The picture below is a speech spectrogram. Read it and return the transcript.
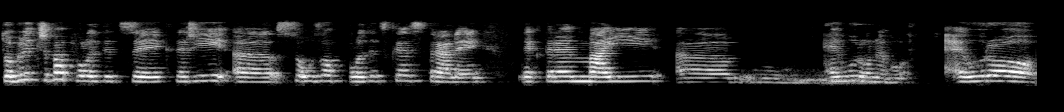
to byli třeba politici, kteří uh, jsou za politické strany, které mají uh, euro nebo euro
